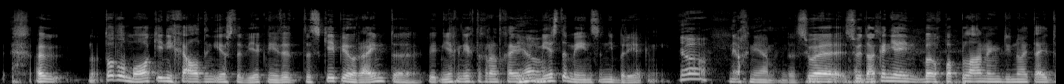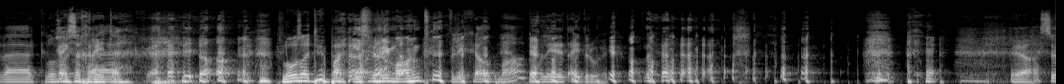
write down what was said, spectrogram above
ou total maak jy nie geld in die eerste week nie. Dit dit skep jou ruimte. Jy weet R99 gaan jy Ja. die meeste mense nie breek nie. Ja, nee, ag nee man, dit So so dan kan jy nog beplanning doen uit tydwerk. Los kyk hy sigarette. werk. ja. los uit twee pakkies vir die maand. Wil jy geld maak of wil jy dit uitdroog? ja, so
